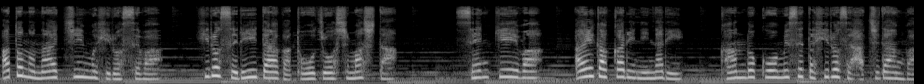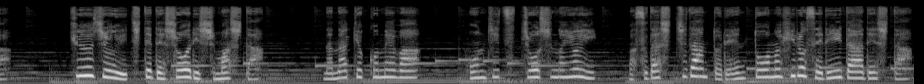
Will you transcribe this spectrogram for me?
後のないチーム広瀬は、広瀬リーダーが登場しました。戦型は、相掛かりになり、貫禄を見せた広瀬八段が、91手で勝利しました。7局目は、本日調子の良い、増田七段と連投の広瀬リーダーでした。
